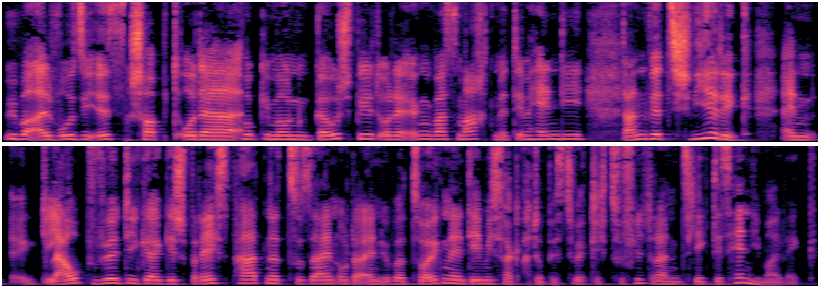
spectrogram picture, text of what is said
überall, wo sie ist, shoppt oder Pokémon Go spielt oder irgendwas macht mit dem Handy, dann wird's schwierig, ein glaubwürdiger Gesprächspartner zu sein oder ein überzeugender, indem ich sage, ah, du bist wirklich zu viel dran, jetzt leg das Handy mal weg.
